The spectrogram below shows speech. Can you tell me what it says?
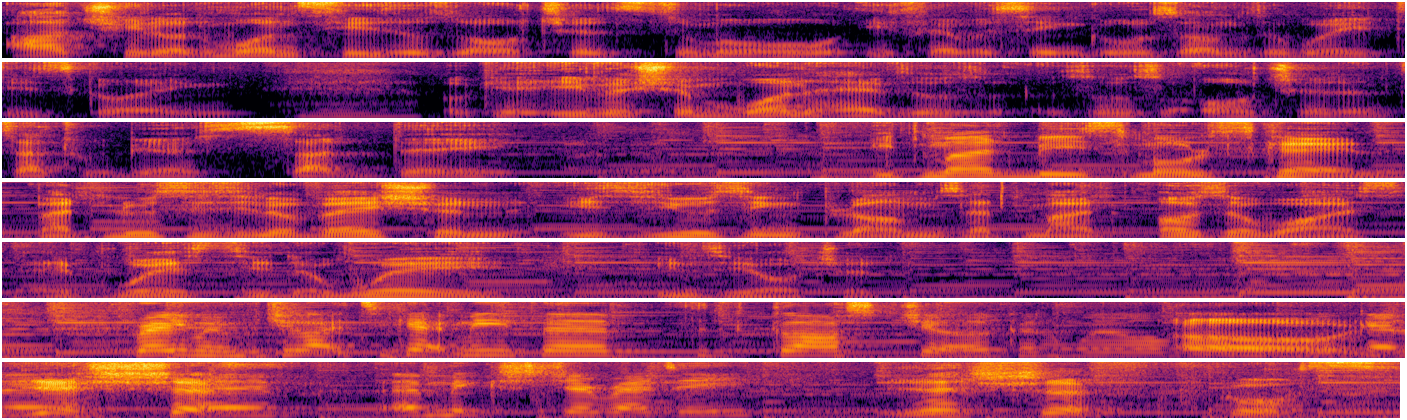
our children won't see those orchards tomorrow if everything goes on the way it is going. Mm. Okay, Evesham won't have those, those orchards, and that will be a sad day. It might be small scale, but Lucy's innovation is using plums that might otherwise have wasted away in the orchard. Raymond, would you like to get me the, the glass jug and we'll, oh, we'll get a, yes, chef. A, a mixture ready? Yes, chef, of course.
